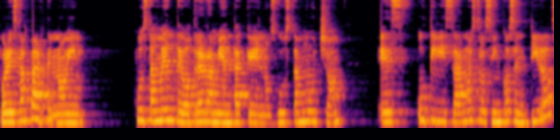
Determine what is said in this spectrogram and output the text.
por esta parte, ¿no? Y justamente otra herramienta que nos gusta mucho es utilizar nuestros cinco sentidos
